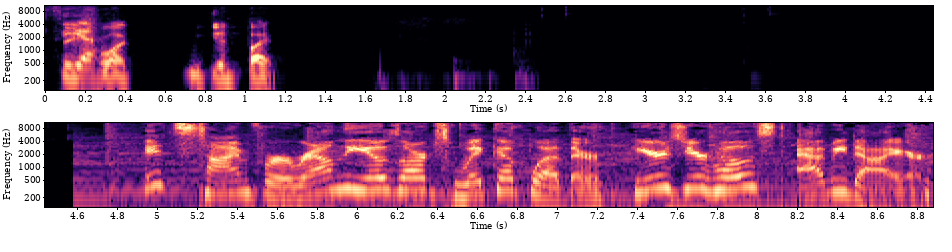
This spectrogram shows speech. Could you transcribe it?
See Thanks ya. for watching. Weekend. Bye. It's time for Around the Ozarks Wake Up Weather. Here's your host, Abby Dyer.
